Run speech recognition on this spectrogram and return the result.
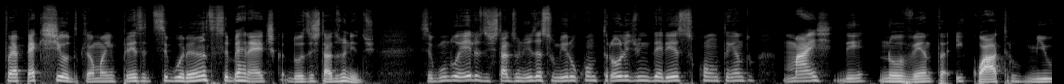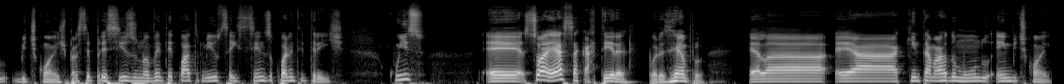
foi a PackShield, que é uma empresa de segurança cibernética dos Estados Unidos. Segundo ele, os Estados Unidos assumiram o controle de um endereço contendo mais de 94 mil bitcoins. Para ser preciso, 94.643. Com isso, é, só essa carteira, por exemplo, ela é a quinta maior do mundo em Bitcoin.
